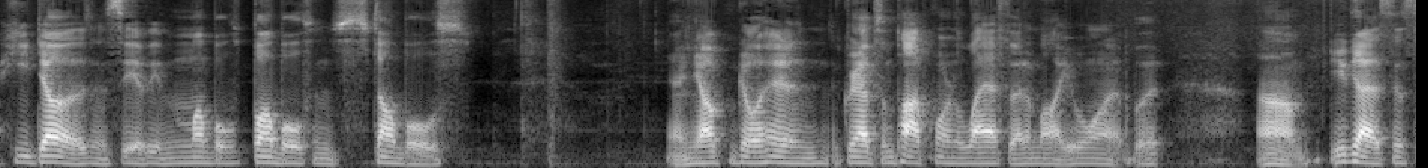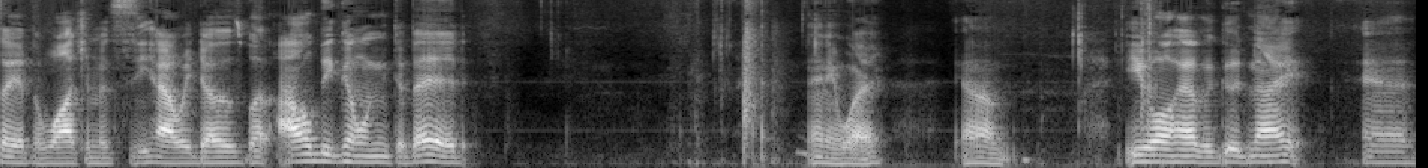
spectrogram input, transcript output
he does and see if he mumbles, bumbles, and stumbles. And y'all can go ahead and grab some popcorn and laugh at him all you want, but um, you guys can stay up and watch him and see how he does. But I'll be going to bed anyway. Um, you all have a good night, and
